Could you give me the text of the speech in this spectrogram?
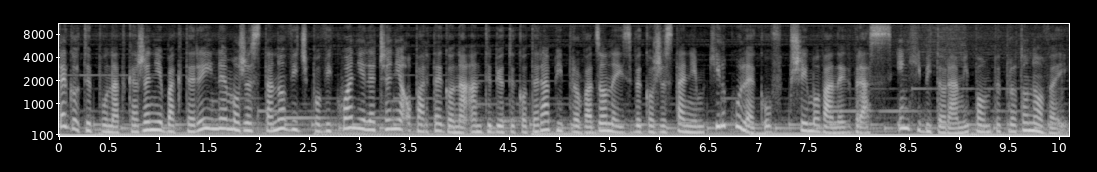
Tego typu nadkażenie bakteryjne może stanowić powikłanie leczenia opartego na antybiotykoterapii prowadzonej z wykorzystaniem kilku leków przyjmowanych wraz z inhibitorami pompy protonowej.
